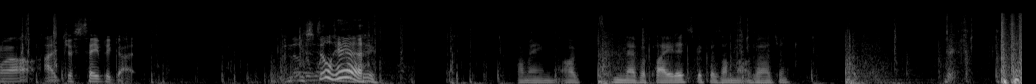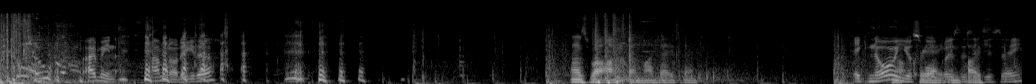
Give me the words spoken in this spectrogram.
well, I just saved a guy. He's still Yeah, I here. I mean, I never play this because I'm not a virgin. I mean, I'm not either. That's what I spend my days doing. Ignoring Not your small creating business, did you say?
